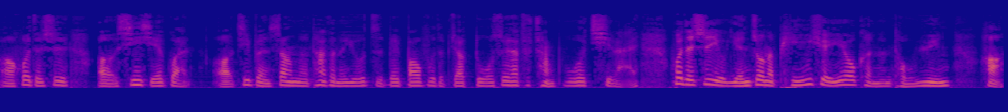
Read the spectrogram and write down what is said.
呃，或者是呃心血管呃，基本上呢，它可能油脂被包覆的比较多，所以它就喘不过气来，或者是有严重的贫血，也有可能头晕。好，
